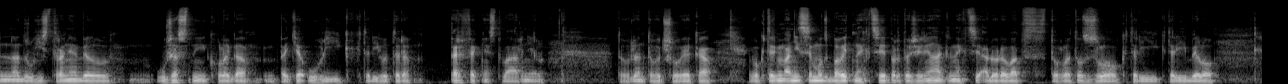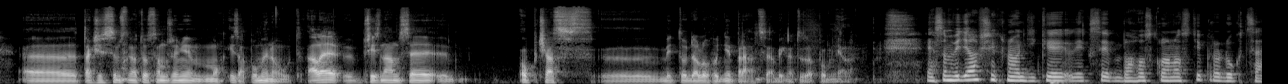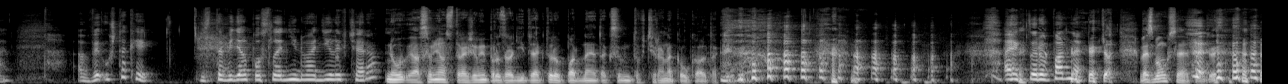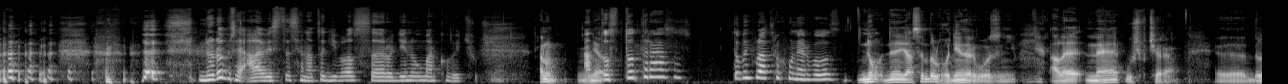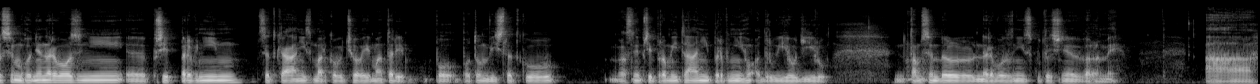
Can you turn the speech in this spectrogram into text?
na druhé straně byl úžasný kolega Petě Uhlík, který ho teda perfektně stvárnil tohle toho člověka, o kterém ani se moc bavit nechci, protože nějak nechci adorovat tohleto zlo, který, který bylo. E, takže jsem si na to samozřejmě mohl i zapomenout. Ale přiznám se, občas mi to dalo hodně práce, abych na to zapomněl. Já jsem viděla všechno díky jaksi blahosklonosti produkce. Vy už taky vy jste viděl poslední dva díly včera? No, já jsem měl strach, že mi prozradíte, jak to dopadne, tak jsem to včera nakoukal taky. A jak to dopadne? Vezmou se. no dobře, ale vy jste se na to díval s rodinou Markovičů, že? Ano. Mě... A to, to teda to bych byla trochu nervózní. No, ne, já jsem byl hodně nervózní, ale ne už včera. Eh, byl jsem hodně nervózní eh, při prvním setkání s Markovičovými, tedy po, po tom výsledku vlastně při promítání prvního a druhého dílu. Tam jsem byl nervózní skutečně velmi. A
